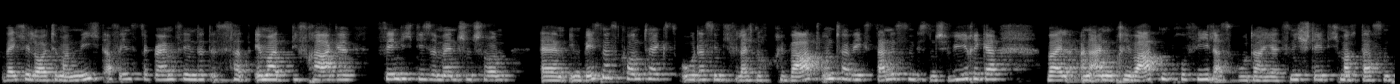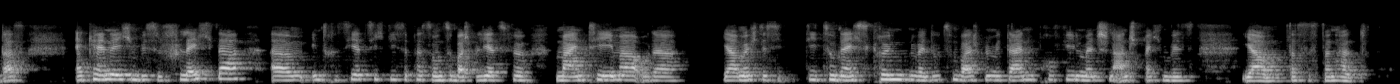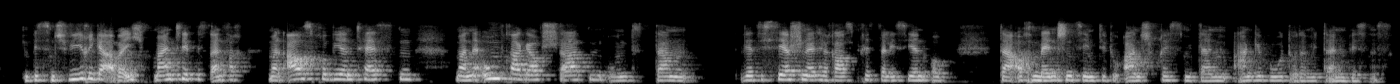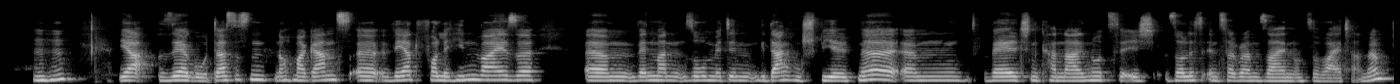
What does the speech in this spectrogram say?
welche Leute man nicht auf Instagram findet. Es ist halt immer die Frage, finde ich diese Menschen schon ähm, im Business-Kontext oder sind die vielleicht noch privat unterwegs? Dann ist es ein bisschen schwieriger, weil an einem privaten Profil, also wo da jetzt nicht steht, ich mache das und das, erkenne ich ein bisschen schlechter, ähm, interessiert sich diese Person zum Beispiel jetzt für mein Thema oder ja, möchte sie die zunächst gründen, wenn du zum Beispiel mit deinem Profil Menschen ansprechen willst. Ja, das ist dann halt ein bisschen schwieriger, aber ich, mein Tipp ist einfach mal ausprobieren, testen, mal eine Umfrage auch starten und dann wird sich sehr schnell herauskristallisieren, ob da auch Menschen sind, die du ansprichst mit deinem Angebot oder mit deinem Business. Mhm. Ja, sehr gut. Das sind nochmal ganz äh, wertvolle Hinweise, ähm, wenn man so mit dem Gedanken spielt, ne? Ähm, welchen Kanal nutze ich, soll es Instagram sein und so weiter. Ne?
